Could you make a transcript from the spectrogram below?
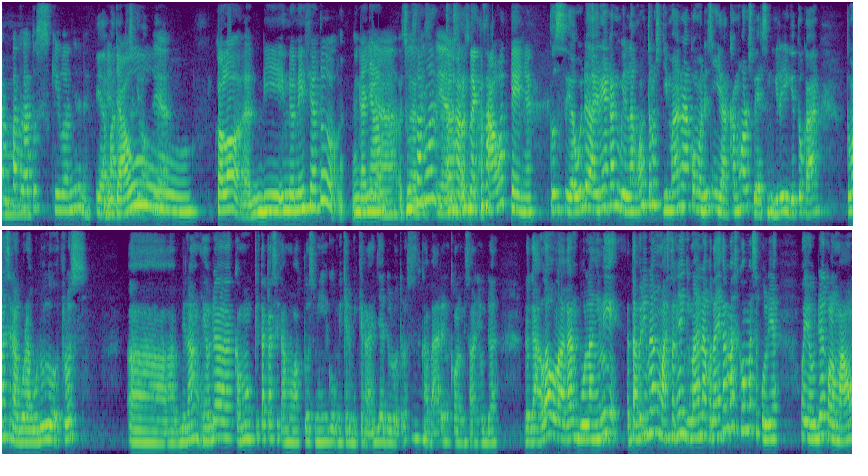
jam 400 kiloan gitu deh. ya, Ya, 400 jauh. kilo Iya. Kalau di Indonesia tuh nggak Iya, nyam, susah nggak lah, iya, Eh, harus susah. naik pesawat kayaknya. terus ya udah akhirnya kan bilang oh terus gimana akomodasinya? Ya kamu harus bayar sendiri gitu kan. Itu masih ragu-ragu dulu. Terus eh bilang ya udah kamu kita kasih kamu waktu seminggu mikir-mikir aja dulu. Terus Hmm. kabarin kalau misalnya udah udah galau lah kan pulang ini. Tapi dia bilang masternya gimana? Aku tanya kan mas kok masih kuliah? Oh ya udah kalau mau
